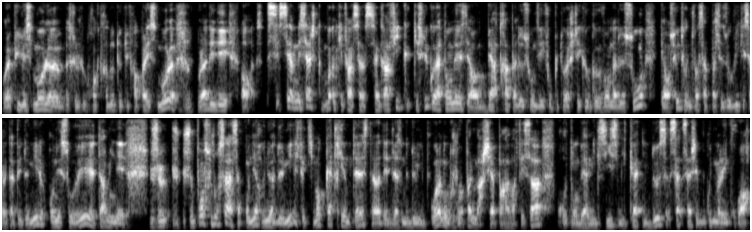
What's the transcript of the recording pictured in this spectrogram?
Voilà, puis les small, euh, parce que je crois que Trado, tu ne feras pas les small. Mmh. Voilà, des, des... c'est un message que moi, qui, enfin, c'est un, un, graphique qui est celui qu'on attendait. C'est-à-dire, un bear trap là-dessous, on disait il faut plutôt acheter que, que vendre là-dessous. Et ensuite, une fois que ça passe les obliques et ça va taper 2000, on est sauvé, terminé. Je, je, je pense toujours ça. Ça qu'on est revenu à 2000, effectivement, quatrième test hein, de la zone de 2000 points. Donc, je vois pas le marché à part avoir fait ça, retomber à 1006, 1004, 1002. Ça, ça, ça j'ai beaucoup de mal à y croire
